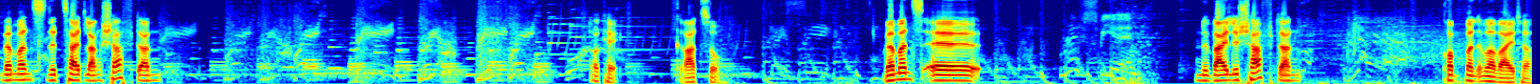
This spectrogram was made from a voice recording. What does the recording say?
wenn man es eine Zeit lang schafft, dann... Okay. Gerade so. Wenn man es äh, eine Weile schafft, dann kommt man immer weiter.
